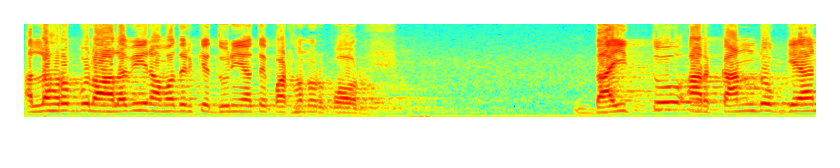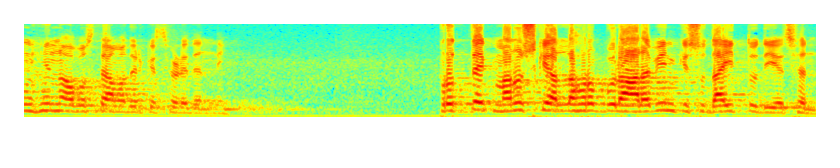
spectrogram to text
আল্লাহ রব্বুল আলমিন আমাদেরকে দুনিয়াতে পাঠানোর পর দায়িত্ব আর কাণ্ড জ্ঞানহীন অবস্থায় আমাদেরকে ছেড়ে দেননি। প্রত্যেক মানুষকে আল্লাহ রব্বুল আলমিন কিছু দায়িত্ব দিয়েছেন।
